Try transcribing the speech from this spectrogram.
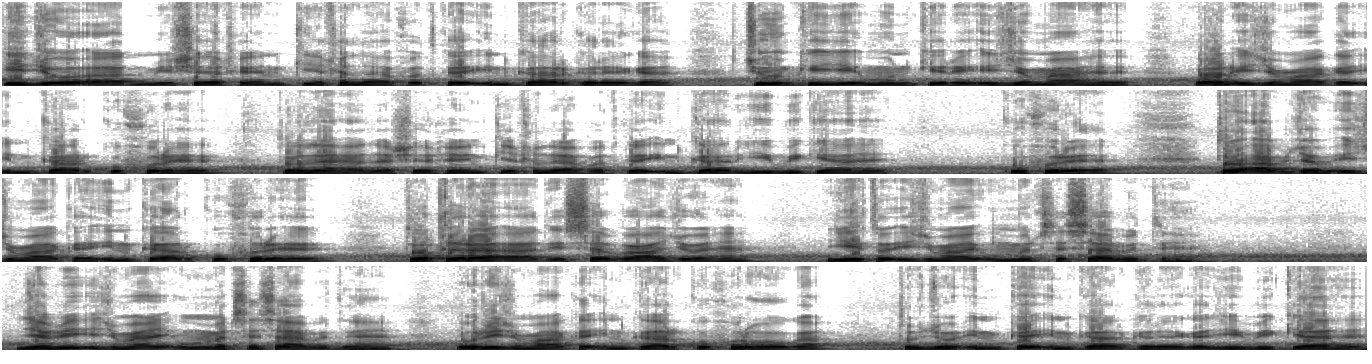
کہ جو آدمی شیخین کی خلافت کا انکار کرے گا، چونکہ یہ منکر اجماع ہے اور اجماع کا انکار کفر ہے، تو لہذا شیخین کی خلافت کا انکار یہ بھی کیا ہے؟ کفر ہے۔ تو اب جب اجماع کا انکار کفر ہے، تو قراءات سبعہ جو ہیں، یہ تو اجماع امت سے ثابت ہیں۔ جب یہ اجماع امت سے ثابت ہیں اور اجماع کا انکار کفر ہوگا تو جو ان کا انکار کرے گا، یہ بھی کیا ہے؟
